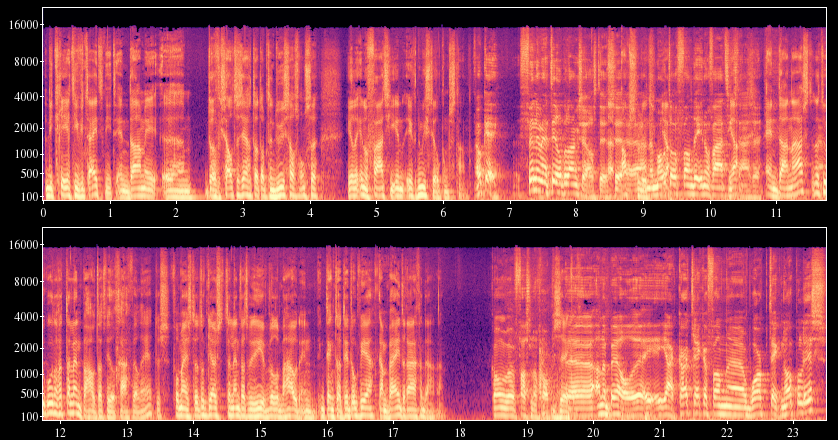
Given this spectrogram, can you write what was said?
die creativiteit niet. En daarmee uh, durf ik zelf te zeggen dat op den duur zelfs onze hele innovatie in de economie stil komt te staan. Oké, fundamenteel belang zelfs dus. Uh, absoluut. de motor van de innovatie ja. staan ze. En daarnaast natuurlijk ook nog het talentbehoud dat we heel graag willen. Hè? Dus voor mij is dat ook juist het talent dat we hier willen behouden. En ik denk dat dit ook weer kan bijdragen daaraan. Komen we vast nog op. Uh, Annabel, uh, ja, kartrekker van uh, Warp Technopolis.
